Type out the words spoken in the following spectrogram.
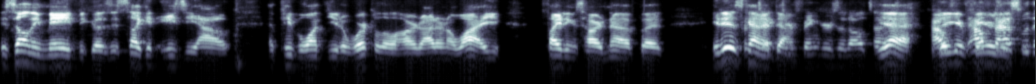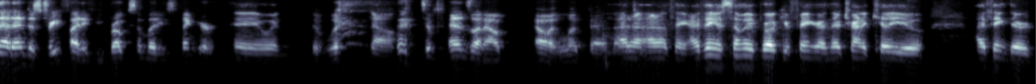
it's only made because it's like an easy out and people want you to work a little harder. I don't know why. Fighting's hard enough, but it is kind of dumb. your fingers at all times. Yeah. How, how fast would that end a street fight if you broke somebody's finger? Hey, it wouldn't. It would, No. it depends on how, how it looked. I I don't. I don't think. I think if somebody broke your finger and they're trying to kill you, I think their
